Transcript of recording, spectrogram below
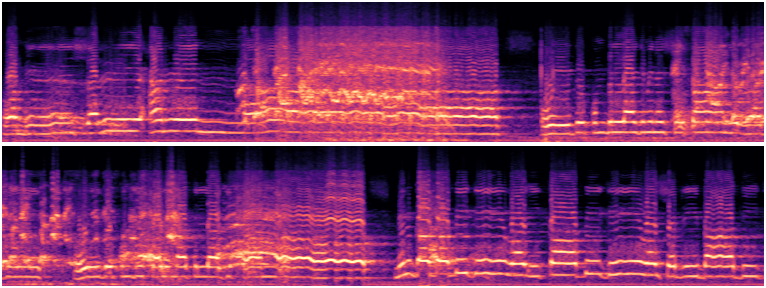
ومن شر حر النار. أعيذكم بالله من الشيطان الرجيم أعيذكم بكلمات الله التامة من غضبه وعقابه وشر عباده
